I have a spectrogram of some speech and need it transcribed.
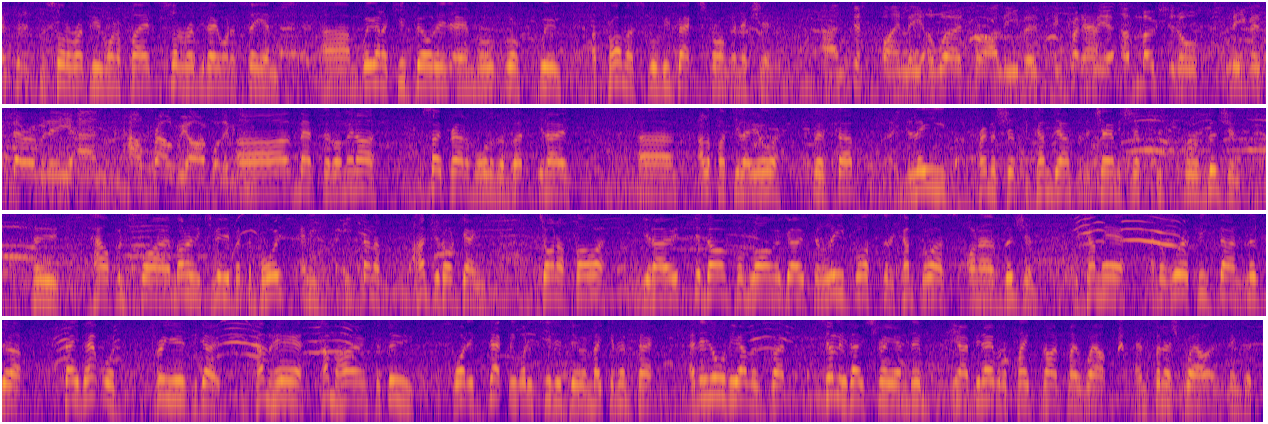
it's, it's, the sort of rugby we want to play, it's the sort of rugby they want to see, and um, we're going to keep building, and we'll, we'll, we, I promise we'll be back stronger next year. And just finally, a word for our leavers. Incredibly yeah. emotional leavers ceremony, and how proud we are of what they've achieved. Oh, massive. I mean, I'm so proud of all of them. But you know, um, Alapati Leua, first up, leave Premiership to come down to the Championship to, for a vision to help inspire not only the community but the boys. And he's he's done a hundred odd games. John Afoa, you know, get know him from long ago to leave Gloucester to come to us on a vision to come here and the work he's done, lived it up. Dave Attwood, three years ago, come here, come home to do what exactly what he said to do and make an impact. And then all the others, but certainly those three, and then you know being able to play tonight and play well and finish well has been good.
